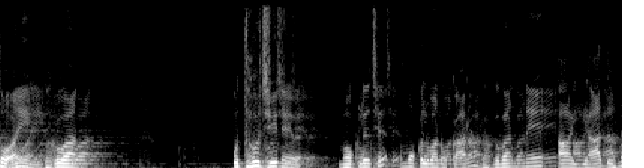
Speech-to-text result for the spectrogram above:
તો અહીં ભગવાન ઉદ્ધવજીને મોકલે છે. મોકલવાનું કારણ ભગવાનને આ યાદ ન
